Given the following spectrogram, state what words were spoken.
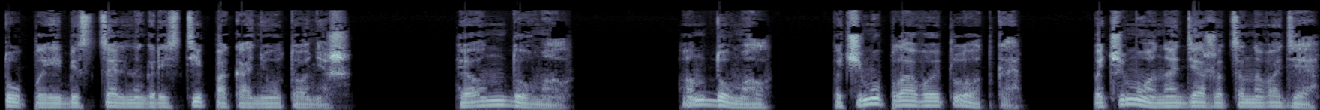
тупо и бесцельно грести, пока не утонешь. И он думал. Он думал, почему плавает лодка? Почему она держится на воде?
